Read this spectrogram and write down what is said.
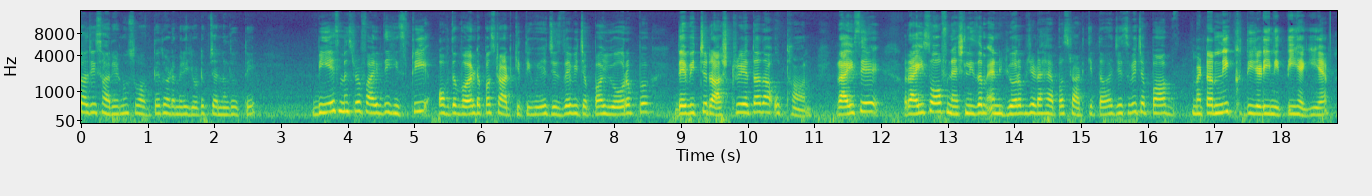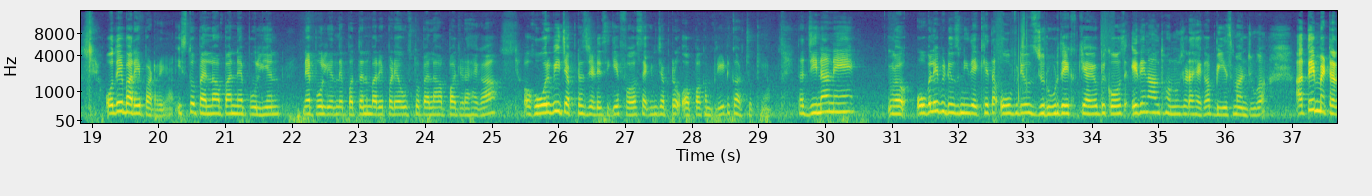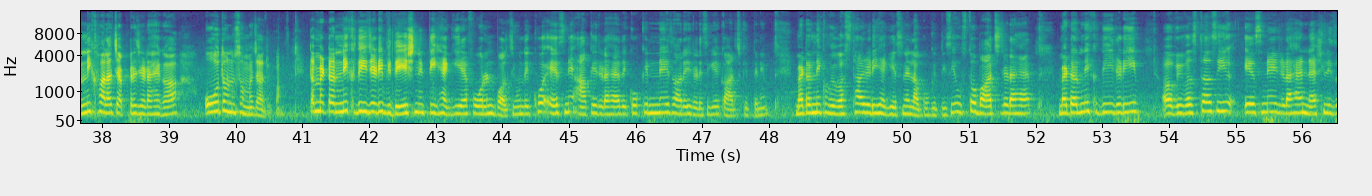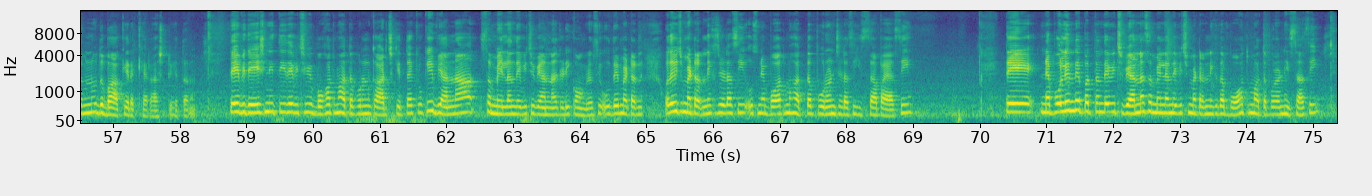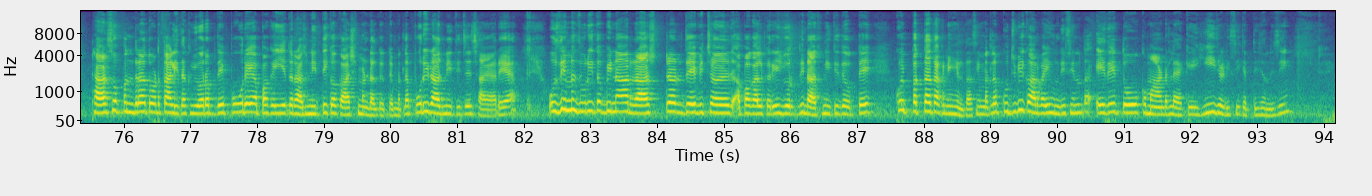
ਅਕਾਲ ਜੀ ਸਾਰਿਆਂ ਨੂੰ ਸਵਾਗਤ ਹੈ ਤੁਹਾਡਾ ਮੇਰੇ YouTube ਚੈਨਲ ਦੇ ਉੱਤੇ। BA ਸਮੈਸਟਰ 5 ਦੀ ਹਿਸਟਰੀ ਆਫ ਦਾ ਵਰਲਡ ਆਪਾਂ ਸਟਾਰਟ ਕੀਤੀ ਹੋਈ ਹੈ, ਜਿਸ ਦੇ ਵਿੱਚ ਆਪਾਂ ਯੂਰਪ ਦੇ ਵਿੱਚ ਰਾਸ਼ਟਰੀਅਤਾ ਦਾ ਉਥਾਨ rise rise of nationalism and Europe ਜਿਹੜਾ ਹੈ ਆਪਾਂ ਸਟਾਰਟ ਕੀਤਾ ਹੋਇਆ, ਜਿਸ ਵਿੱਚ ਆਪਾਂ ਮੈਟਰਨਿਕ ਦੀ ਜਿਹੜੀ ਨੀਤੀ ਹੈਗੀ ਹੈ, ਉਹਦੇ ਬਾਰੇ ਪੜ੍ਹ ਰਹੇ ਹਾਂ। ਇਸ ਤੋਂ ਪਹਿਲਾਂ ਆਪਾਂ ਨੈਪੋਲੀਅਨ ਨੈਪੋਲੀਅਨ ਦੇ ਪਤਨ ਬਾਰੇ ਪੜਿਆ ਉਸ ਤੋਂ ਪਹਿਲਾਂ ਆਪਾਂ ਜਿਹੜਾ ਹੈਗਾ ਹੋਰ ਵੀ ਚੈਪਟਰਸ ਜਿਹੜੇ ਸੀਗੇ ਫਰਸਟ ਸੈਕੰਡ ਚੈਪਟਰ ਉਹ ਆਪਾਂ ਕੰਪਲੀਟ ਕਰ ਚੁੱਕੇ ਹਾਂ। ਤਾਂ ਜਿਨ੍ਹਾਂ ਨੇ ਉਹ ਵਾਲੇ ਵੀਡੀਓਜ਼ ਨਹੀਂ ਦੇਖੇ, ਤਾਂ ਉਹ ਵੀਡੀਓਜ਼ ਜ਼ਰੂਰ ਦੇਖ ਕੇ ਆਇਓ ਬਿਕੋਜ਼ ਇਹਦੇ ਨਾਲ ਤੁਹਾਨੂੰ ਜਿਹੜਾ ਹੈਗਾ ਬੇਸ ਬਣ ਜਾਊਗਾ। ਅਤੇ ਮੈਟਰਨਿਕ ਵਾਲਾ ਚੈਪਟਰ ਜਿਹੜਾ ਹੈਗਾ, ਉਹ ਤੁਹਾਨੂੰ ਸਮਝ ਆ ਜਾਊਗਾ। ਤਾਂ ਮੈਟਰਨਿਕ ਦੀ ਜਿਹੜੀ ਵਿਦੇਸ਼ ਨੀਤੀ ਹੈਗੀ ਹੈ ਫੋਰਨ ਪਾਲਿਸੀ ਹੁਣ ਦੇਖੋ ਇਸ ਨੇ ਆ ਕੇ ਜਿਹੜਾ ਹੈ, ਦੇਖੋ ਕਿੰਨੇ ਸਾਰੇ ਜਿਹੜੇ ਸੀਗੇ ਕਾਰਜ ਕੀਤੇ ਨੇ। ਮੈਟਰਨਿਕ ਵਿਵਸਥਾ ਜਿਹੜੀ ਹੈਗੀ ਇਸ ਨੇ ਲਾਗੂ ਕੀਤੀ ਸੀ। ਉਸ ਤੋਂ ਬਾਅਦ 'ਚ ਜਿਹੜਾ ਹੈ ਮੈਟਰਨਿਕ ਦੀ ਜਿਹੜੀ ਵਿਵਸਥਾ ਸੀ, ਇਸ ਨੇ ਜਿਹੜਾ ਹੈ ਨੈਸ਼ਨਲਿਜ਼ਮ ਨੂੰ ਦਬਾ ਕੇ ਰੱਖਿਆ ਰਾਸ਼ਟਰੀਅਤਾ ਨੂੰ। ਤੇ ਵਿਦੇਸ਼ ਨੀਤੀ ਦੇ ਵਿੱਚ ਵੀ ਬਹੁਤ ਮਹੱਤਵਪੂਰਨ ਕਾਰਜ ਕੀਤਾ, ਕਿਉਂਕਿ ਵਿਆਨਾ ਸੰਮੇਲਨ ਦੇ ਵਿੱਚ ਵਿਆਨਾ ਜਿਹੜੀ ਕਾਂਗਰਸ ਸੀ, ਉਹਦੇ ਮੈਟਰਨ ਉਹਦੇ ਵਿੱਚ ਮੈਟਰਨਿਕਸ ਜਿਹੜਾ ਸੀ, ਉਸਨੇ ਬਹੁਤ ਮਹੱਤਵਪੂਰਨ ਜਿਹੜਾ ਸੀ, ਹਿੱਸਾ ਪਾਇਆ ਸੀ। ਤੇ ਨੈਪੋਲੀਅਨ ਦੇ ਪਤਨ ਦੇ ਵਿੱਚ ਵਿਆਨਾ ਸੰਮੇਲਨ ਦੇ ਵਿੱਚ ਮੈਟਰਨਿਕ ਦਾ ਬਹੁਤ ਮਹੱਤਵਪੂਰਨ ਹਿੱਸਾ ਸੀ। 1815 ਤੋਂ 48 ਤੱਕ ਯੂਰਪ ਦੇ ਪੂਰੇ ਆਪਾਂ ਕਹੀਏ ਤਾਂ ਰਾਜਨੀਤਿਕ ਆਕਾਸ਼ ਮੰਡਲ ਦੇ ਉੱਤੇ, ਮਤਲਬ ਪੂਰੀ ਰਾਜਨੀਤੀ 'ਚ ਛਾਇਆ ਰਿਹਾ। ਹੈ ਉਸ ਦੀ ਮਨਜ਼ੂਰੀ ਤੋਂ ਬਿਨਾ ਰਾਸ਼ਟਰ ਦੇ ਵਿੱਚ ਆਪਾਂ ਗੱਲ ਕਰੀਏ, ਯੂਰਪ ਦੀ ਰਾਜਨੀਤੀ ਦੇ ਉੱਤੇ ਕੋਈ ਪੱਤਾ ਤੱਕ ਨਹੀਂ ਹਿਲਦਾ ਸੀ। ਮਤਲਬ ਕੁਝ ਵੀ ਕਾਰਵਾਈ ਹੁੰਦੀ ਸੀ ਨਾ ਤਾਂ ਇਹਦੇ ਤੋਂ ਕਮਾਂਡ ਲੈ ਕੇ ਹੀ ਜਿਹੜੀ ਸੀ ਕੀਤੀ ਜਾਂਦੀ ਸੀ।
